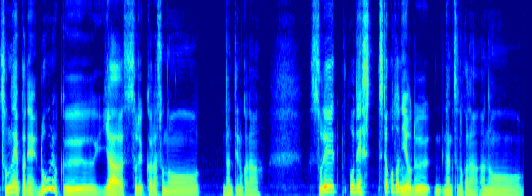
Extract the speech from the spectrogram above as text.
そのねやっぱね労力やそれからその何て言うのかなそれをねしたことによるなんつうのかなあの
